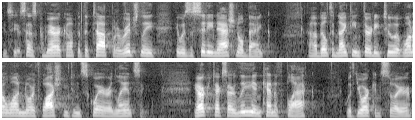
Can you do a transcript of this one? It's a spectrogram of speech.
You can see it says Comerica up at the top, but originally it was the City National Bank, uh, built in 1932 at 101 North Washington Square in Lansing. The architects are Lee and Kenneth Black with York and Sawyer,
